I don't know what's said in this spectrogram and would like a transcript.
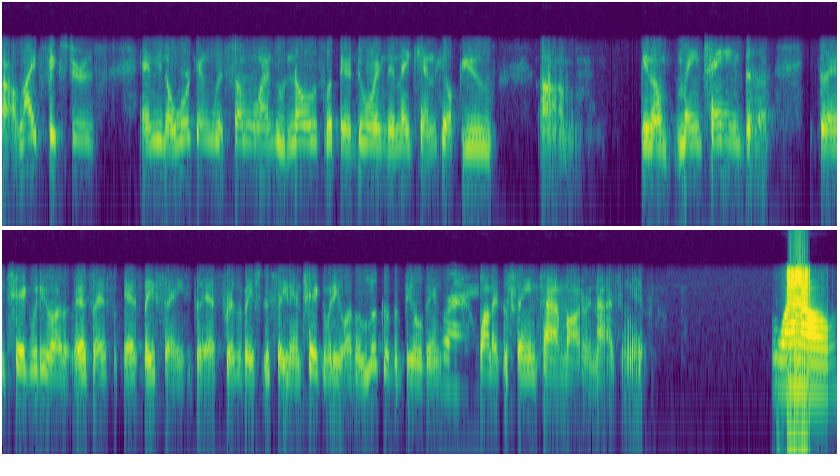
uh, light fixtures, and you know working with someone who knows what they're doing, then they can help you, um, you know, maintain the the integrity or as as as they say the as preservation to say the integrity or the look of the building right. while at the same time modernizing it. Wow.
